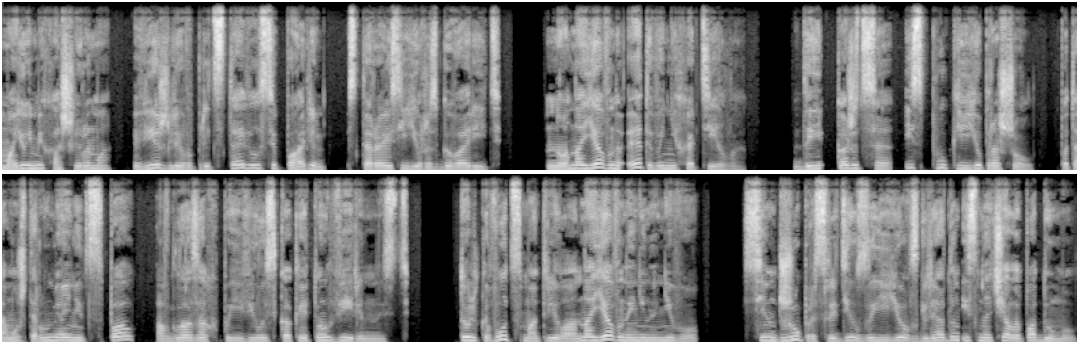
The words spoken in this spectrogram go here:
Мое имя Хаширама, вежливо представился парень, стараясь ее разговорить. Но она явно этого не хотела. Да и, кажется, испуг ее прошел, потому что румянец спал, а в глазах появилась какая-то уверенность. Только вот смотрела она явно не на него. Синджу проследил за ее взглядом и сначала подумал,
